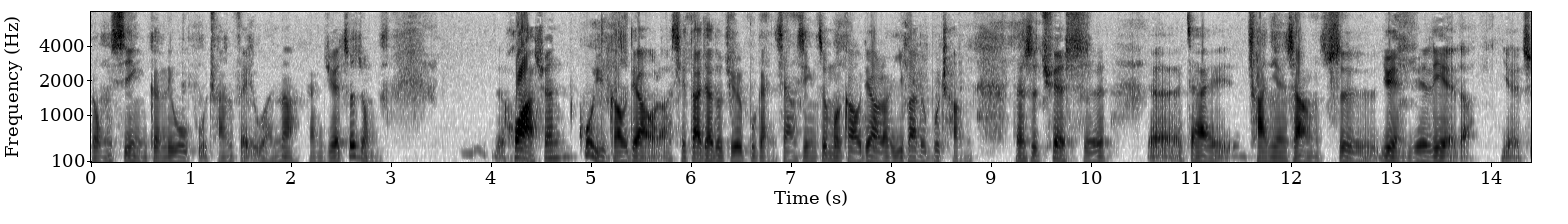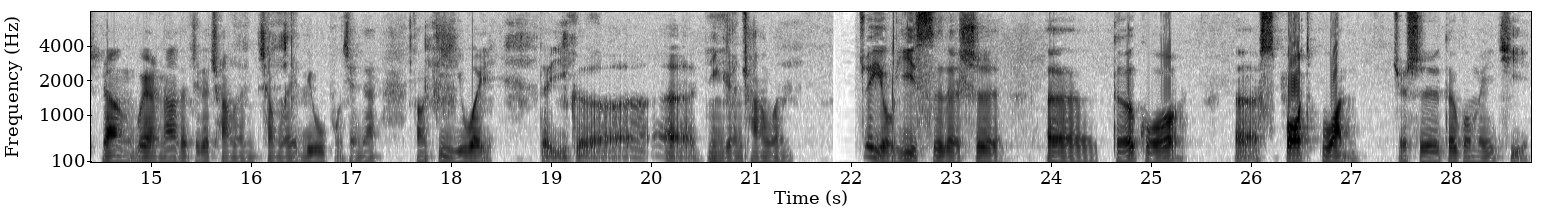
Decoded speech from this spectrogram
荣幸跟利物浦传绯闻了，感觉这种话虽然过于高调了，其实大家都觉得不敢相信，这么高调了，一般都不成。但是确实，呃，在传言上是越演越烈的，也让维尔纳的这个传闻成为利物浦现在放第一位的一个呃引援传闻。最有意思的是，呃，德国呃 Sport One 就是德国媒体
